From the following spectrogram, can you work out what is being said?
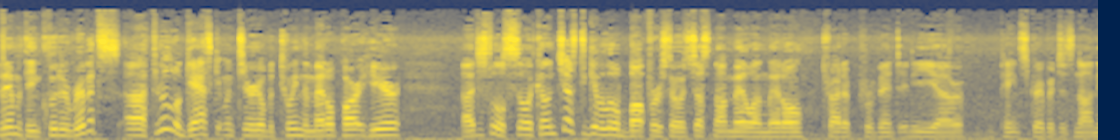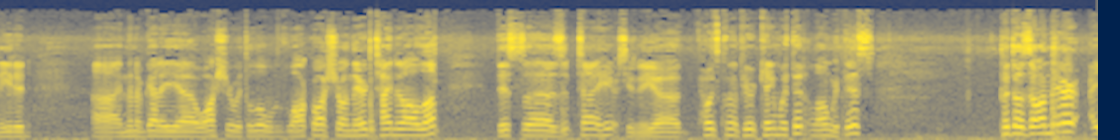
it in with the included rivets, uh, threw a little gasket material between the metal part here, uh, just a little silicone, just to give a little buffer so it's just not metal on metal, try to prevent any uh, paint scrapage that's not needed. Uh, and then I've got a uh, washer with a little lock washer on there, tighten it all up. This uh, zip tie here, excuse me, hose clamp here came with it, along with this put those on there. I,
